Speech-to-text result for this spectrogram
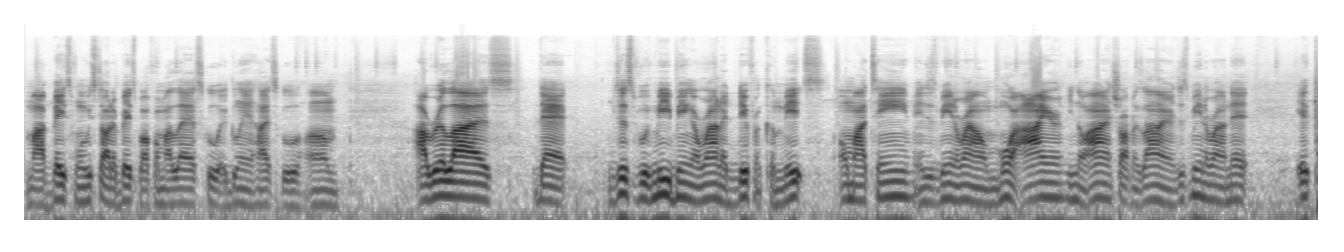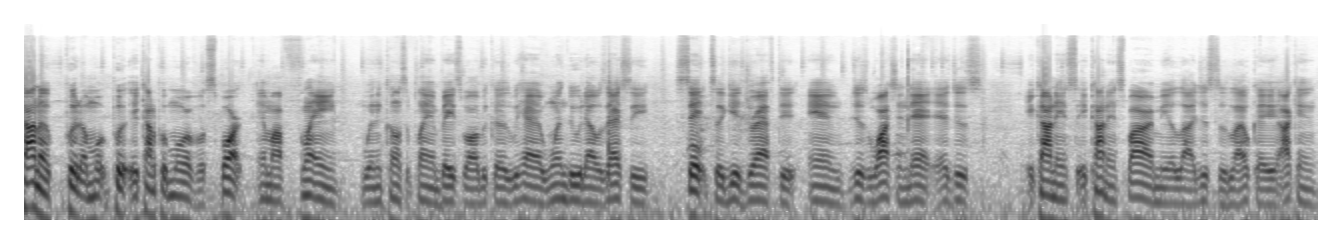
my base when we started baseball for my last school at Glenn High School. Um, I realized that just with me being around a different commits on my team and just being around more iron, you know, iron sharpens iron, just being around that, it kind of put a put it kind of put more of a spark in my flame when it comes to playing baseball because we had one dude that was actually set to get drafted and just watching that it just it kind of it kind of inspired me a lot just to like okay I can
